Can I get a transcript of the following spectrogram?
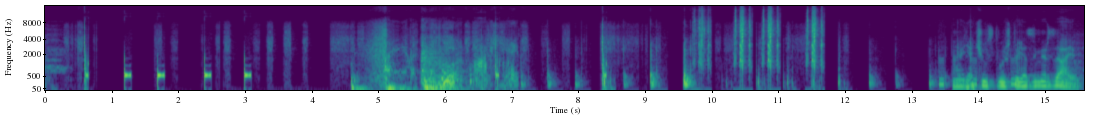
Я чувствую, что я замерзаю.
